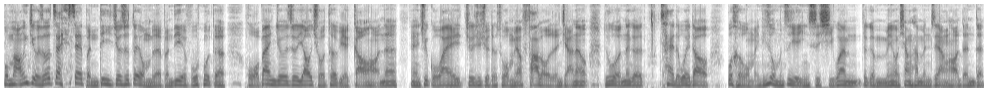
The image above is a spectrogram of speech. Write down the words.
我们好像有时候在在本地就是对我们的本地的服务的伙伴就就要求特别高哈。那嗯，去国外就就觉得说我们要 follow 人家，那如果那个。菜的味道不合我们，一定是我们自己的饮食习惯，这个没有像他们这样哈，等等，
